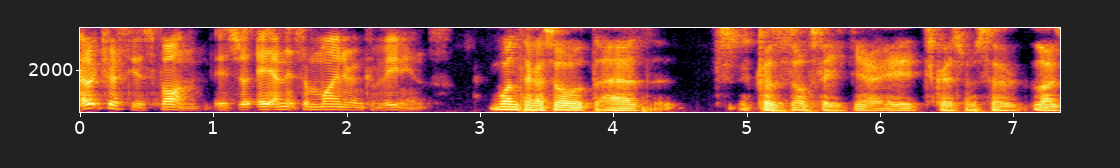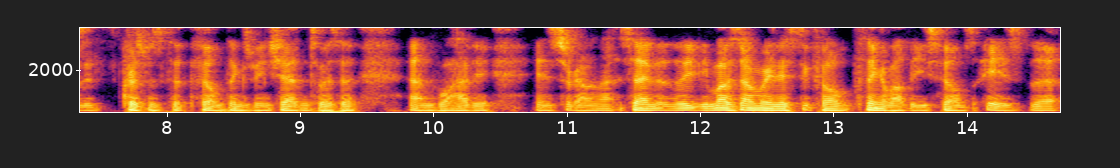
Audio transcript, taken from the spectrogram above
electricity is fun. It's just, and it's a minor inconvenience. One thing I saw, uh, because obviously, you know, it's Christmas, so loads of Christmas film things being shared on Twitter and what have you, Instagram and that, saying that the, the most unrealistic film thing about these films is that,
